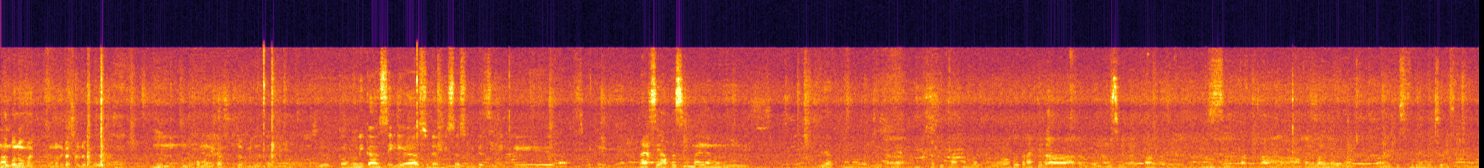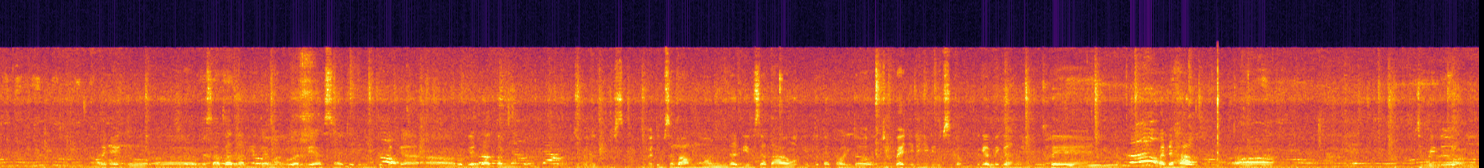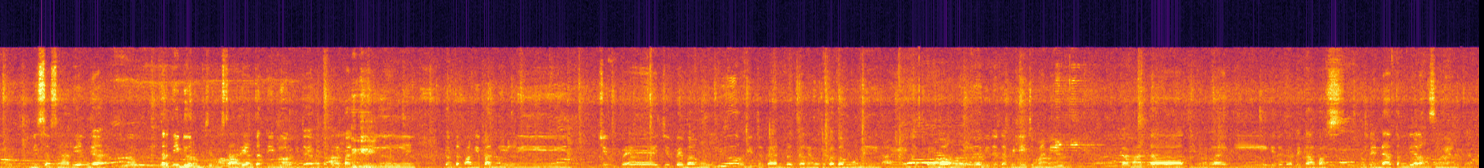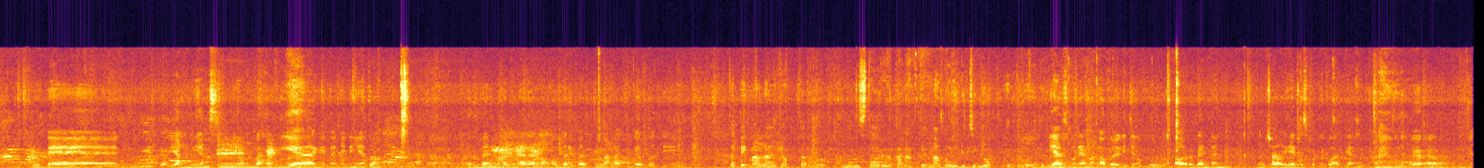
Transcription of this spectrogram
untuk komunik- komunikasi udah bisa? Hmm? untuk komunikasi udah bisa? Komunikasi ya sudah bisa sedikit sedikit seperti itu. Reaksi apa sih mbak yang dilihatkan oleh JP ketika teman-teman waktu terakhir uh, Ruben Onsu datang sempat uh, apa namanya bilang itu sebenarnya bisa mereka itu eh, persahabatannya itu emang luar biasa. Jadinya ketika eh, Ruben datang Jupe itu bisa bangun dan dia bisa tahu gitu kan kalau itu Jupe jadinya dia tuh suka pegang-megangin Ruben gitu. Padahal eh, Jupe itu bisa seharian nggak? Tertidur bisa seharian tertidur gitu ya kita panggil panggilin dokter panggil panggilin Jupe Jupe bangun yuk gitu kan dokter yang coba bangunin ayo Jupe bangun yuk gitu. Tapi dia cuman yang buka mata tidur lagi gitu. Tapi kalau pas Ruben datang dia langsung yang Ruben gitu. Yang yang senyum bahagia gitu. Jadinya tuh Ruben benar-benar emang memberi semangat juga buat dia. Tapi malah dokter mensterilkan artinya nggak boleh dijenguk itu ya sebenarnya emang nggak boleh dijenguk dulu. Kalau Ruben kan kecualian seperti keluarga. Gitu.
